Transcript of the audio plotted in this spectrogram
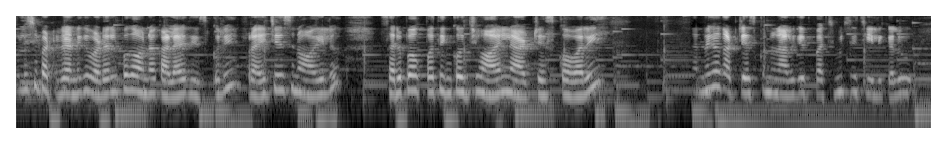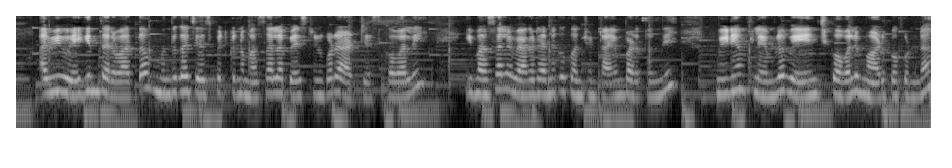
పులుసు పెట్టడానికి వెడల్పుగా ఉన్న కళాయి తీసుకుని ఫ్రై చేసిన ఆయిల్ సరిపోకపోతే ఇంకొంచెం ఆయిల్ని యాడ్ చేసుకోవాలి. సన్నగా కట్ చేసుకున్న నాలుగైదు పచ్చిమిర్చి చీలికలు అవి వేగిన తర్వాత ముందుగా చేసి పెట్టుకున్న మసాలా పేస్ట్ని కూడా యాడ్ చేసుకోవాలి. ఈ మసాలా వేగడానికి కొంచెం టైం పడుతుంది. మీడియం ఫ్లేమ్లో వేయించుకోవాలి మాడిపోకుండా.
